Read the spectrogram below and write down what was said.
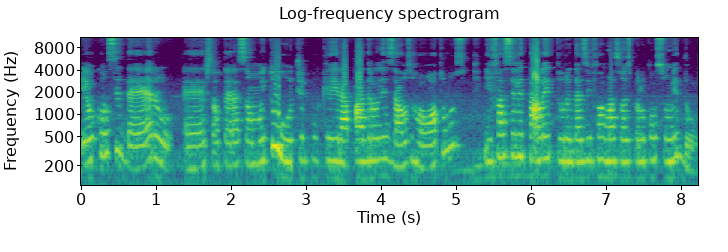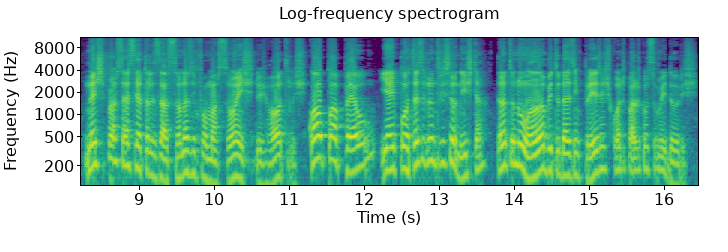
Eu considero esta alteração muito útil porque irá padronizar os rótulos e facilitar a leitura das informações pelo consumidor. Neste processo de atualização das informações dos rótulos, qual o papel e a importância do nutricionista, tanto no âmbito das empresas quanto para os consumidores?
